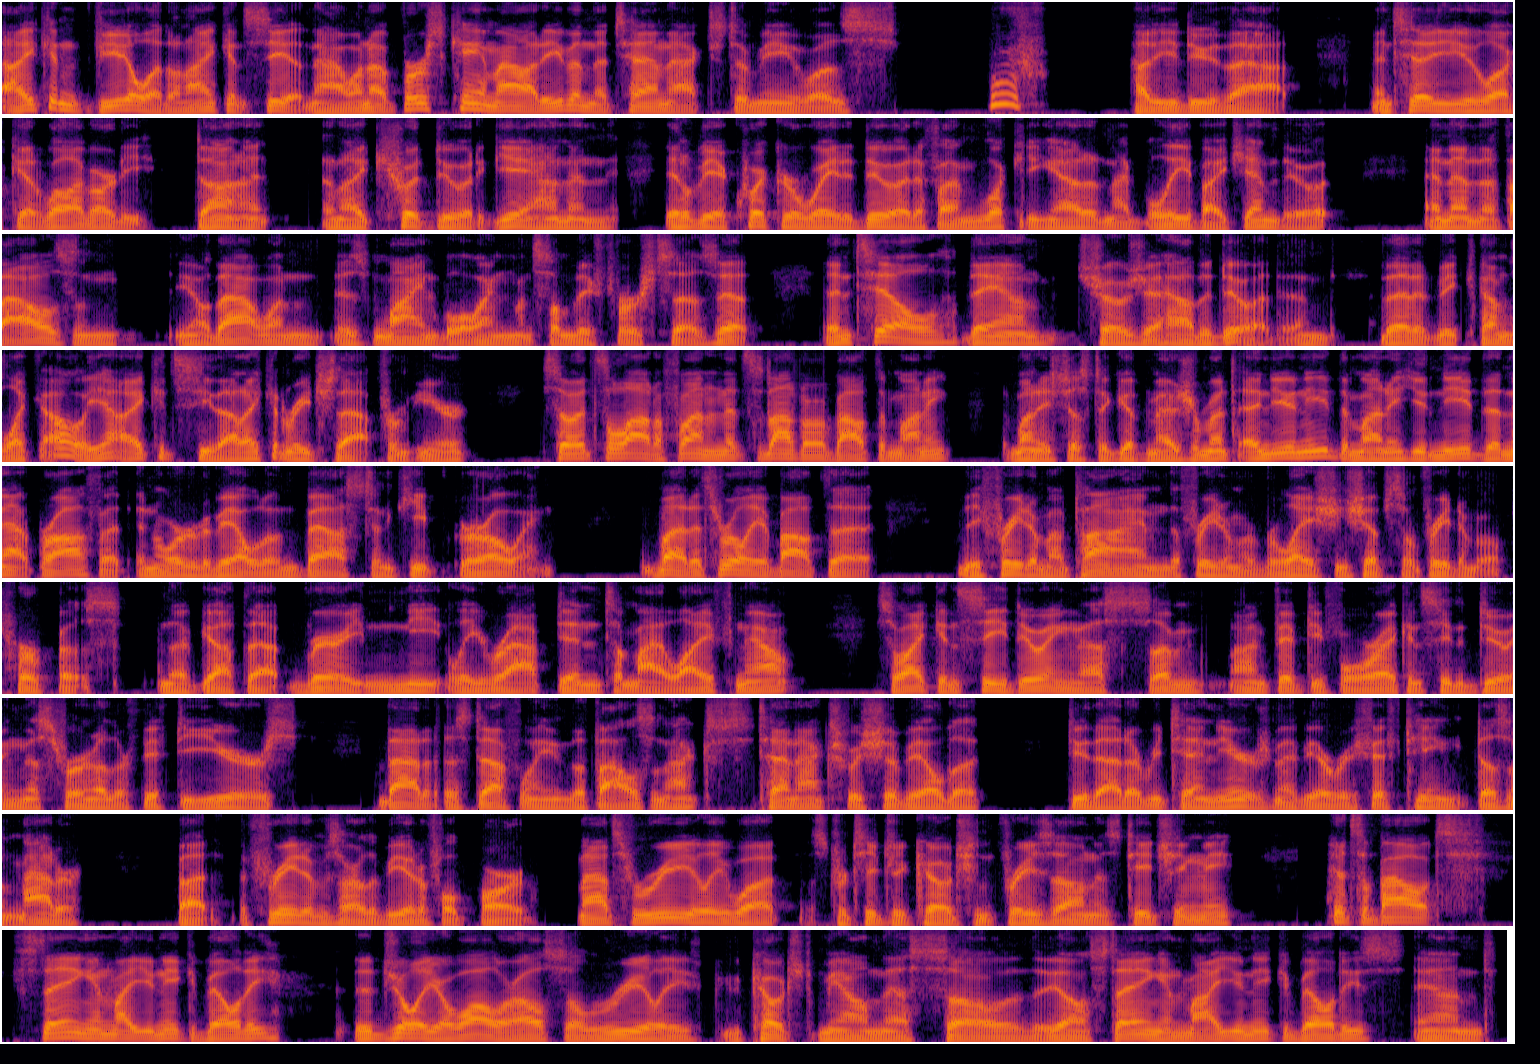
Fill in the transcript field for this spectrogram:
I can feel it and I can see it now. When it first came out, even the 10X to me was, how do you do that? Until you look at, well, I've already done it and I could do it again. And it'll be a quicker way to do it if I'm looking at it and I believe I can do it. And then the thousand, you know, that one is mind blowing when somebody first says it until Dan shows you how to do it. And then it becomes like, oh, yeah, I could see that. I can reach that from here. So it's a lot of fun. And it's not about the money. The money's just a good measurement. And you need the money, you need the net profit in order to be able to invest and keep growing. But it's really about the the freedom of time, the freedom of relationships, the freedom of purpose. And I've got that very neatly wrapped into my life now. So I can see doing this. I'm I'm 54. I can see doing this for another 50 years that is definitely the 1000x, 10x. We should be able to do that every 10 years, maybe every 15, doesn't matter. But the freedoms are the beautiful part. That's really what strategic coach and free zone is teaching me. It's about staying in my unique ability. Uh, Julia Waller also really coached me on this. So, you know, staying in my unique abilities and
